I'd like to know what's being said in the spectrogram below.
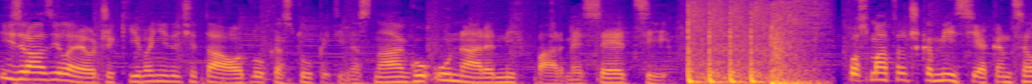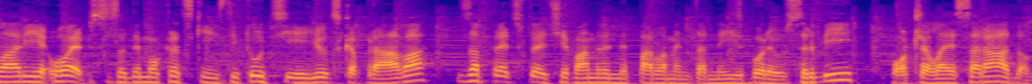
izrazila je očekivanje da će ta odluka stupiti na snagu u narednih par meseci. Posmatračka misija Kancelarije OEPS za demokratske institucije i ljudska prava za predstojeće vanredne parlamentarne izbore u Srbiji počela je sa radom.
